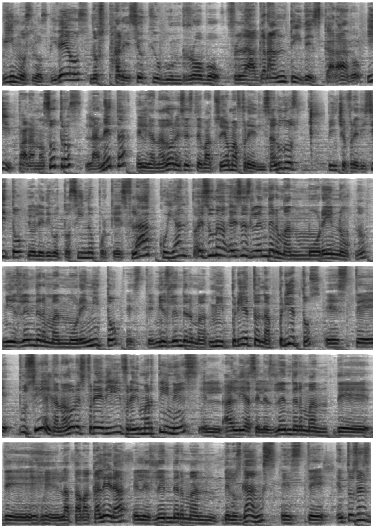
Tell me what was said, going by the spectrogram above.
vimos los videos, nos pareció que hubo un robo flagrante y descarado. Y para nosotros, la neta, el ganador es este vato, se llama Freddy. Saludos, pinche Freddycito. Yo le digo tocino porque es flaco y alto. Es una, es Slenderman moreno, ¿no? Mi Slenderman morenito, este, mi Slenderman, mi prieto en aprietos. Este, pues sí, el ganador es Freddy, Freddy Martínez, el alias el Slenderman de, de la tabacalera, el Slenderman de los gangs. Este, entonces,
